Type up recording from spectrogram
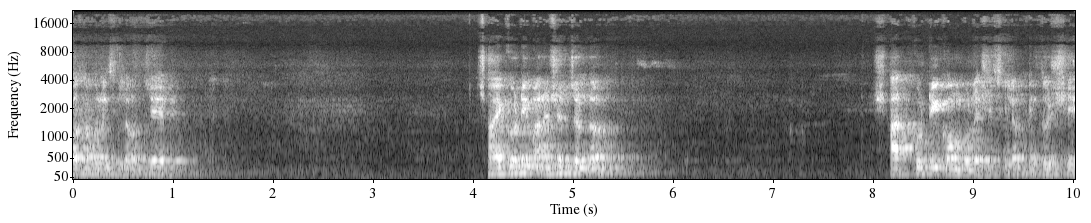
কথা বলেছিল যে, ছয় কোটি মানুষের জন্য সাত কোটি কম্বল এসেছিল, কিন্তু সে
